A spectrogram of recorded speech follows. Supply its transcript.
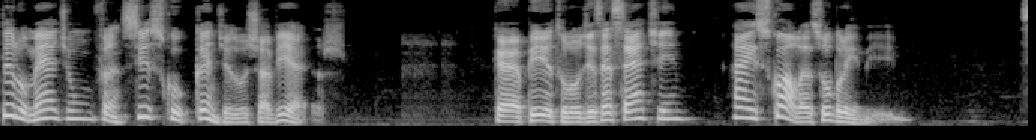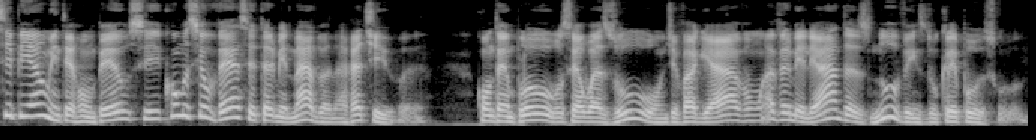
pelo médium Francisco Cândido Xavier. Capítulo 17 A Escola Sublime Cipião interrompeu-se como se houvesse terminado a narrativa. Contemplou o céu azul onde vagueavam avermelhadas nuvens do crepúsculo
